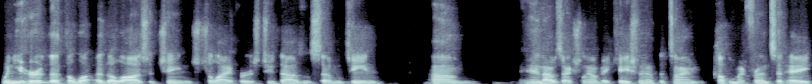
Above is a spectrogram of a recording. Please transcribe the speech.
when you heard that the law, the laws had changed July first, two thousand seventeen, um, and I was actually on vacation at the time. A couple of my friends said, "Hey,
